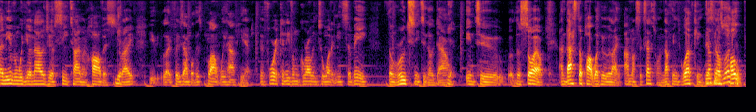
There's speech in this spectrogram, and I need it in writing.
And even with your analogy of seed time and harvest, Yeah. right? You, like, for example, this plant we have here, before it can even grow into what it needs to be, the roots need to go down Yeah. into the soil. And that's the part where people are like, I'm not successful. Nothing's working. There's no hope.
